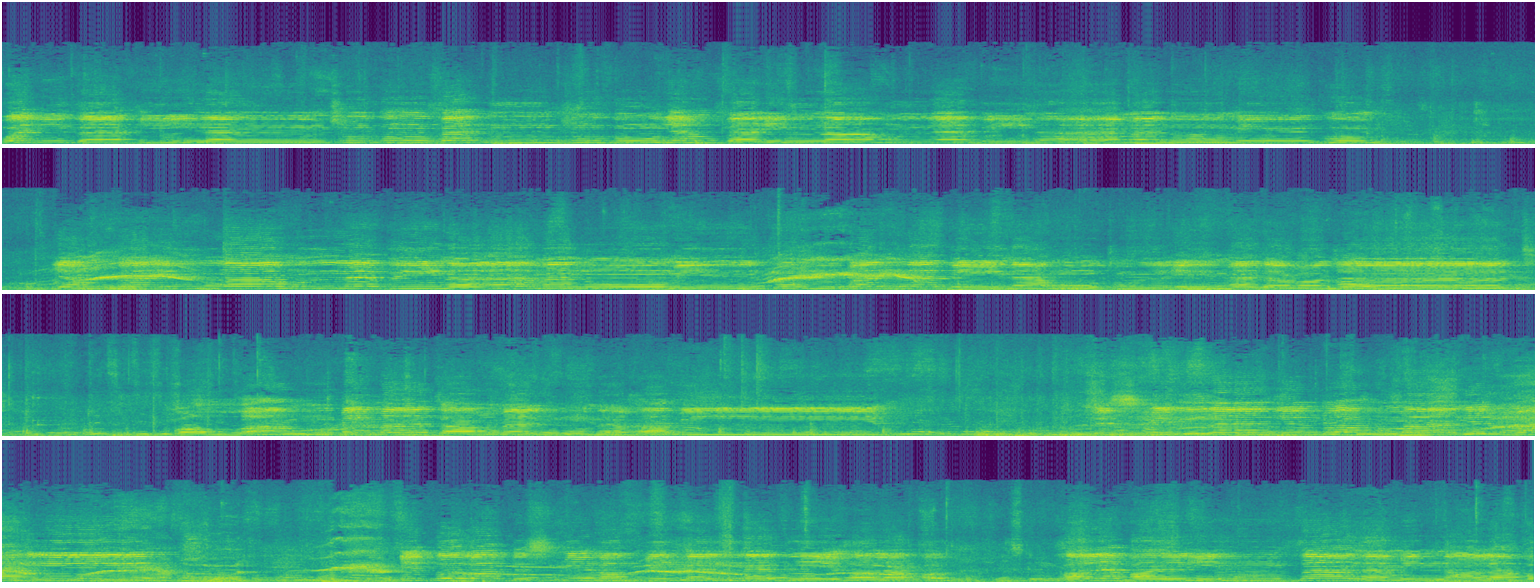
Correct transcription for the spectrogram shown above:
وإذا قيل انشزوا فانشزوا يغفر الله الذين آمنوا منكم. يغفر الله الذين آمنوا منكم والذين أوتوا العلم درجات. والله بما تعملون خبير. بسم الله الرحمن الرحيم. اقرأ باسم ربك الذي خلق. خلق الإنسان من علق.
